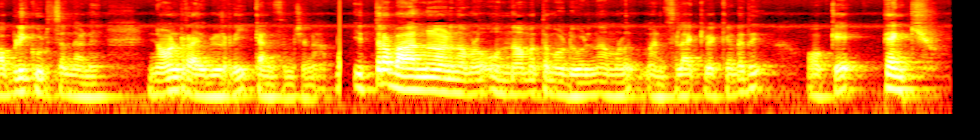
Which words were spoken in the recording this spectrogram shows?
പബ്ലിക് ഗുഡ്സ് എന്താണ്? നോൺ റൈവലറി കൺസംഷനാണ് ഇത്ര ഭാഗങ്ങളാണ് നമ്മൾ ഒന്നാമത്തെ മൊഡ്യൂളിൽ നമ്മൾ മനസ്സിലാക്കി വെക്കേണ്ടത്. ഓക്കെ താങ്ക്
